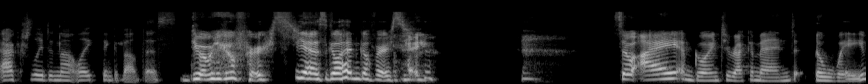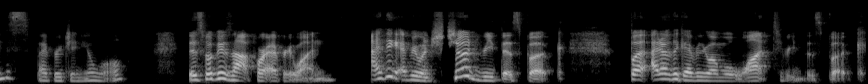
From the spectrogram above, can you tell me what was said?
actually did not like think about this. Do you want me to go first? Yes, go ahead and go first. Okay. So I am going to recommend The Waves by Virginia Woolf. This book is not for everyone. I think everyone should read this book, but I don't think everyone will want to read this book.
